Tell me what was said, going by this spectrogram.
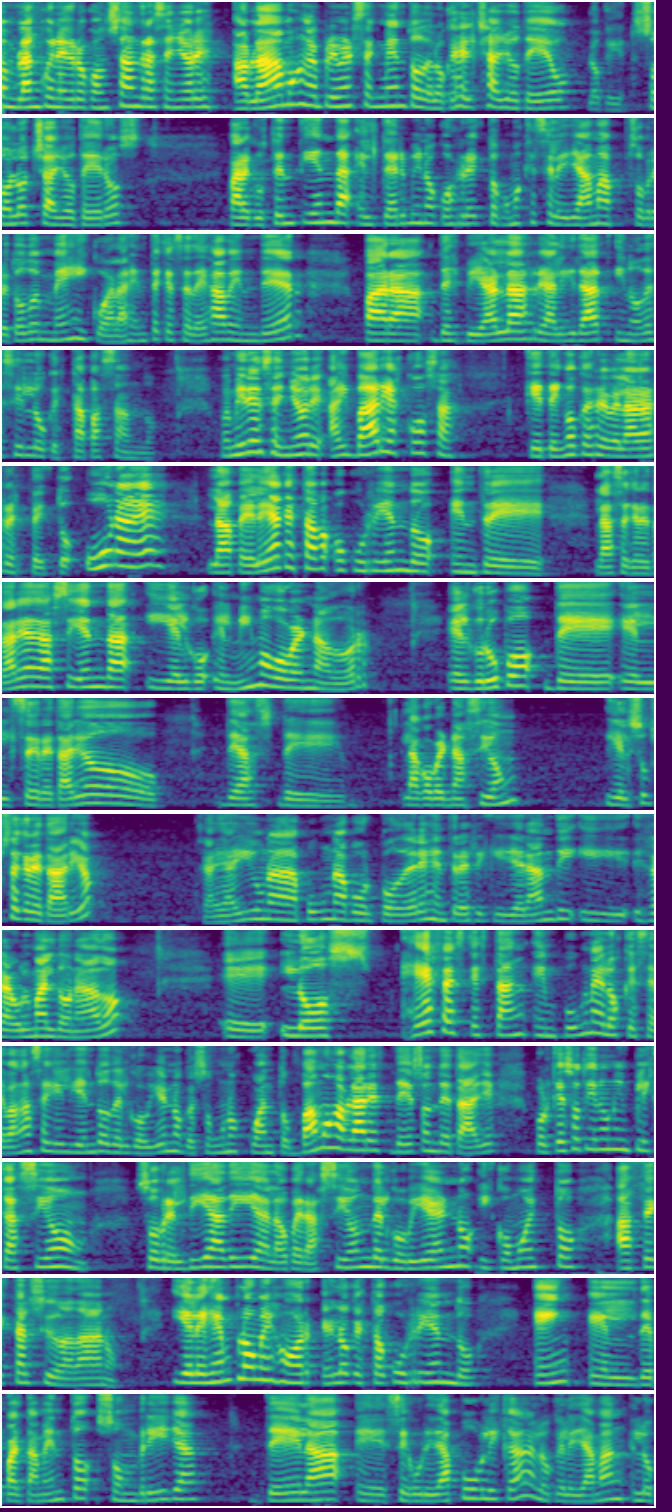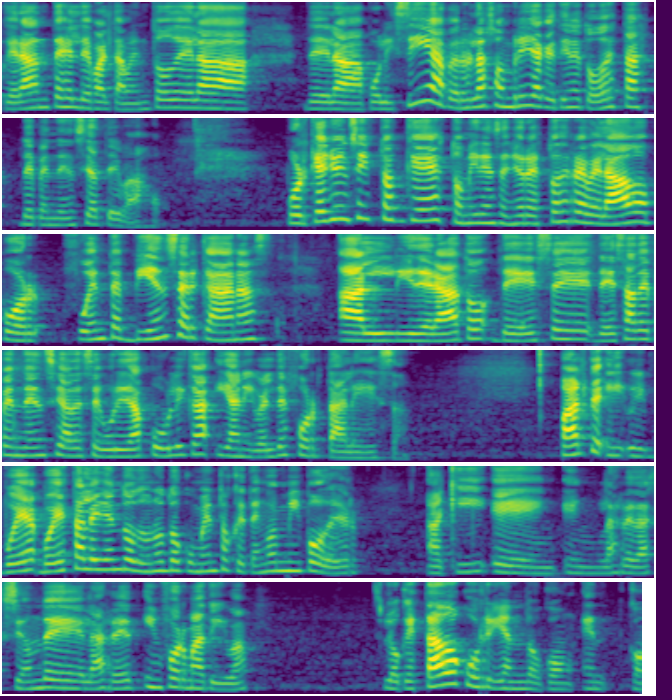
En blanco y negro con Sandra, señores, hablábamos en el primer segmento de lo que es el chayoteo, lo que son los chayoteros, para que usted entienda el término correcto, cómo es que se le llama, sobre todo en México, a la gente que se deja vender para desviar la realidad y no decir lo que está pasando. Pues miren, señores, hay varias cosas que tengo que revelar al respecto. Una es la pelea que estaba ocurriendo entre la secretaria de Hacienda y el mismo gobernador el grupo del secretario de, la gobernación y el subsecretario. que hay una pugna por poderes entre Ricky Gerandi y Raúl Maldonado. Eh, los jefes que están en pugna y los que se van a seguir yendo del gobierno, que son unos cuantos. Vamos a hablar de eso en detalle, porque eso tiene una implicación sobre el día a día, la operación del gobierno y cómo esto afecta al ciudadano. Y el ejemplo mejor es lo que está ocurriendo en el departamento sombrilla de la eh, seguridad pública, lo que le llaman, lo que era antes el departamento de la, de la policía, pero es la sombrilla que tiene todas estas dependencias debajo. ¿Por qué yo insisto en que esto? Miren, señores, esto es revelado por fuentes bien cercanas al liderato de, ese, de esa dependencia de seguridad pública y a nivel de fortaleza. Parte, y, voy, voy a estar leyendo de unos documentos que tengo en mi poder, aquí en, la redacción de la red informativa, lo que está ocurriendo con,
